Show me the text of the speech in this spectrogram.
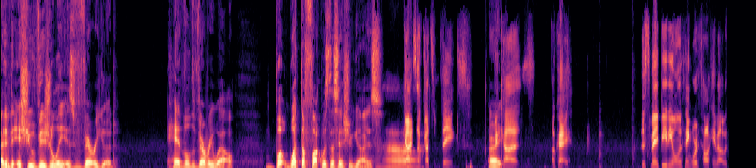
I think the issue visually is very good, handled very well. But what the fuck was this issue, guys? Uh, Guys, I've got some things. All right, Because, okay, this may be the only thing worth talking about with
